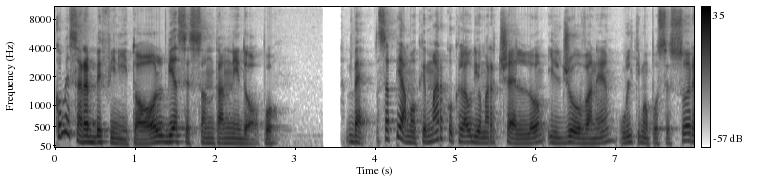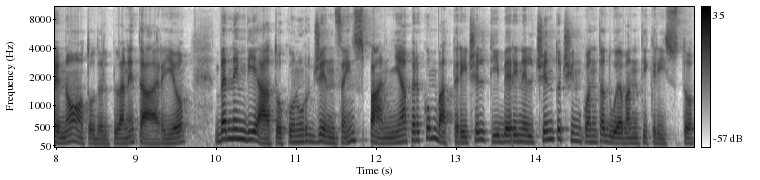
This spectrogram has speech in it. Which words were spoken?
Come sarebbe finito a Olbia 60 anni dopo? Beh, sappiamo che Marco Claudio Marcello, il giovane, ultimo possessore noto del planetario, venne inviato con urgenza in Spagna per combattere i Celtiberi nel 152 a.C.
